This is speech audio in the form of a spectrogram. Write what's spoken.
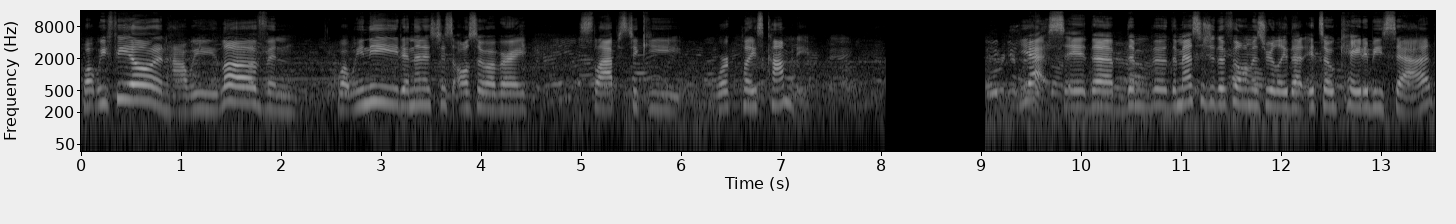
what we feel and how we love and what we need, and then it's just also a very slapsticky workplace comedy. Yes, it, the, the, the message of the film is really that it's okay to be sad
